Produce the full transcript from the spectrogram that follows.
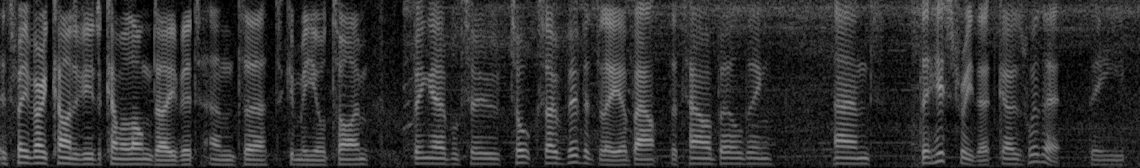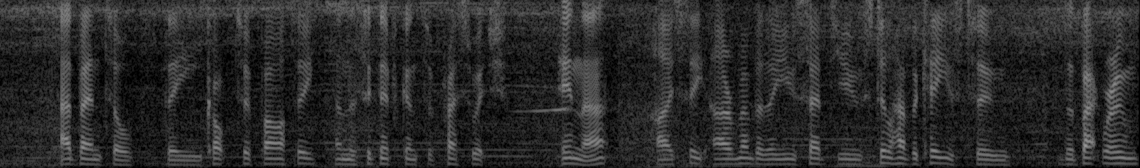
it's been very kind of you to come along, David, and uh, to give me your time. Being able to talk so vividly about the tower building and the history that goes with it, the advent of the cooperative party and the significance of Prestwich in that. I see. I remember that you said you still have the keys to the back room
